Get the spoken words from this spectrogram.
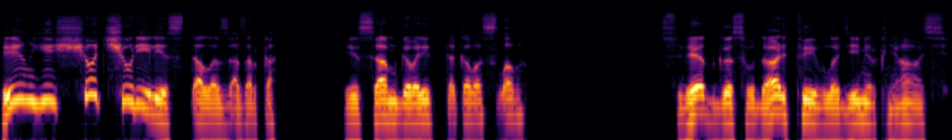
Ин еще чурили стала зазорка, и сам говорит такого слова. Свет, государь ты, Владимир князь,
